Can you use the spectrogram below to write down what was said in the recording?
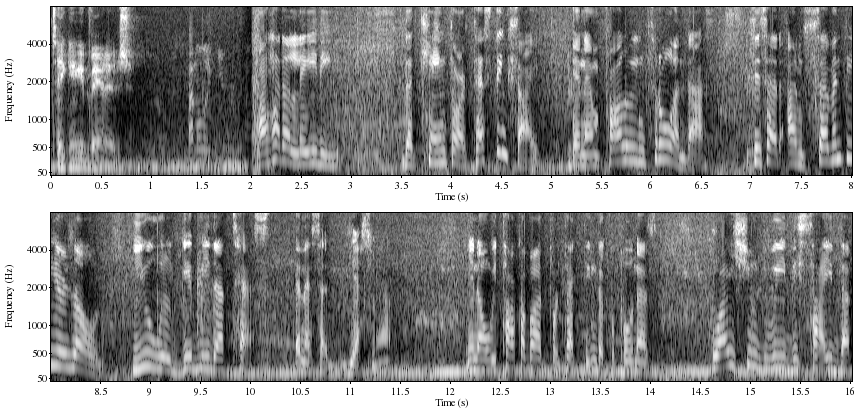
taking advantage. I had a lady that came to our testing site, and I'm following through on that. She said, I'm 70 years old. You will give me that test. And I said, yes, ma'am. You know, we talk about protecting the kupunas. Why should we decide that,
